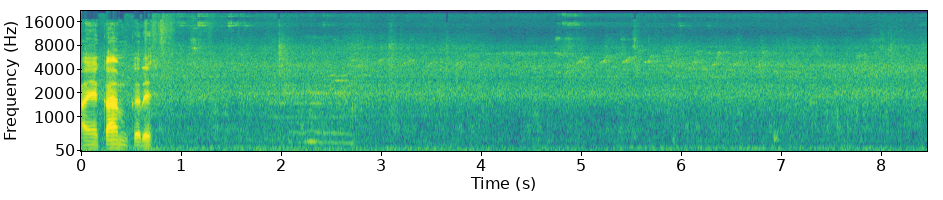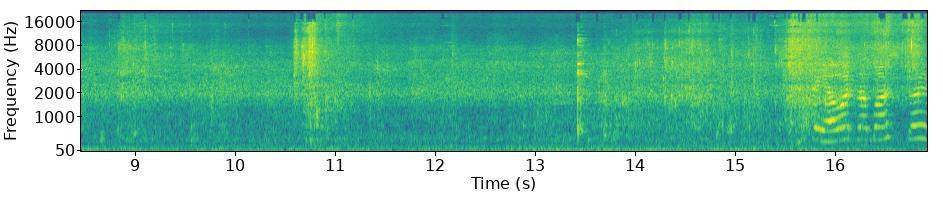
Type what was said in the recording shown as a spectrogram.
અહીંયા કામ કરે છે હવે તો બસ કઈ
